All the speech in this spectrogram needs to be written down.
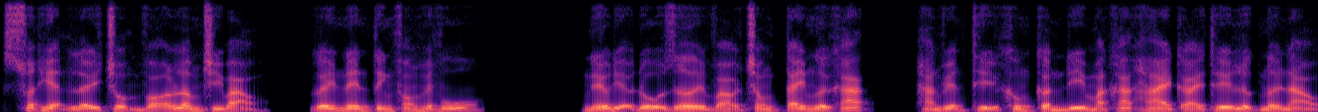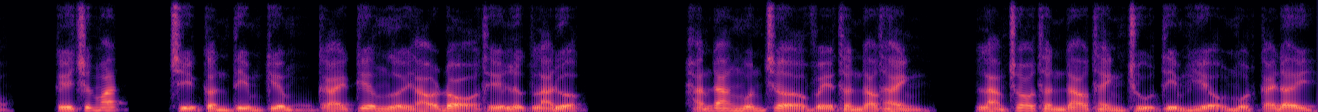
xuất hiện lấy trộm võ lâm trí bảo, gây nên tinh phong huyết vũ? Nếu địa đồ rơi vào trong tay người khác, hàn viễn thì không cần đi mặt khác hai cái thế lực nơi nào, kế trước mắt, chỉ cần tìm kiếm cái kia người áo đỏ thế lực là được. Hắn đang muốn trở về thần đao thành, làm cho thần đao thành chủ tìm hiểu một cái đây,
